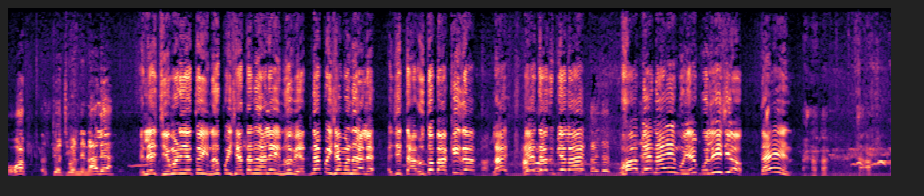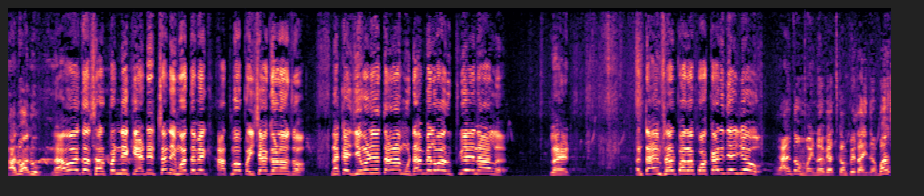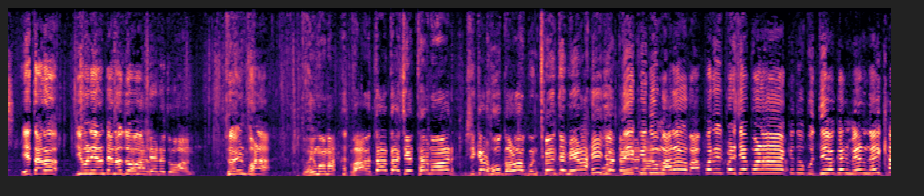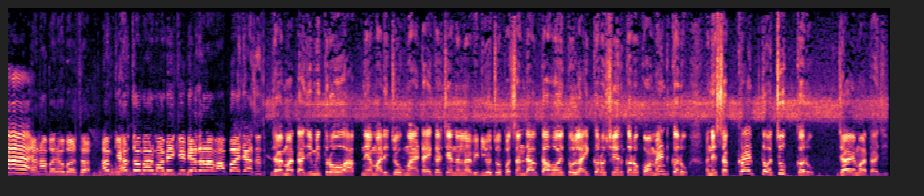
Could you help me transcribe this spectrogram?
ઓવા ત્યાં જીવનને ના લે એટલે જીવણીએ તો એનો પૈસા તને હાલે એનો વેદના પૈસા મને હાલે હજી તારું તો બાકી છે. લાય બે હજાર રૂપિયા લાય. હા બે નહીં હું એ ભૂલી ગયો. તૈન આલુ આલુ લાવો એ તો સરપંચની ક્રેડિટ છે ને એમાં તમે હાથમાં પૈસા ગણો છો. ના કઈ જીવણીઓ તારા મોઢા મેલવા રૂપિયો ના હાલ લાહેટ અને ટાઈમ સર પારા પકાડી દેજો. લાય તો મહિના વેચ કમ્પ્લીટ આવી જાય બસ. એ તારા જીવણી અને બેનો જોવાનું. જોઈને ભણા. જોઈ મામા વાવતા હતા છેતરમાં શિખર હું ગળો ગુંથ્યો તે મેળા હી જો બુદ્ધિ કીધું મારે વાપરવી જ પડશે પણ કીધું બુદ્ધિ વગર મેળ નહીં ખાય. ના ના બરોબર છે. આમ ઘેર તો માર મામી કે બે દાણા વાપવા જશે જય માતાજી મિત્રો આપને અમારી જોગમાયા ટાઈગર ચેનલના વીડિયો જો પસંદ આવતા હોય તો લાઈક કરો શેર કરો કોમેન્ટ કરો અને સબસ્ક્રાઈબ તો અચૂક કરો. જય માતાજી.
